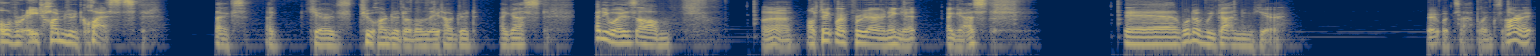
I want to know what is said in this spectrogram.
over 800 quests. Thanks. Like here's 200 of those 800, I guess. Anyways, um, uh, I'll take my free iron ingot, I guess. And what have we gotten in here? Great wood saplings. All right.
